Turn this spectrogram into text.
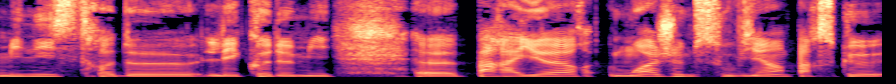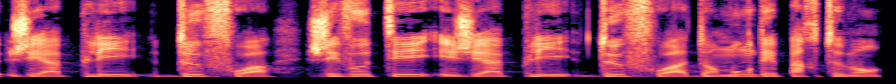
ministre de l'économie. Euh, par ailleurs, moi je me souviens parce que j'ai appelé deux fois, j'ai voté et j'ai appelé deux fois dans mon département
